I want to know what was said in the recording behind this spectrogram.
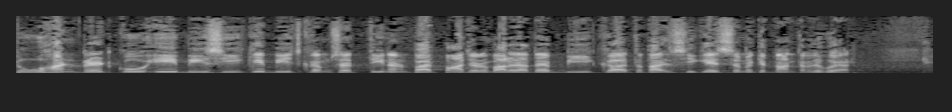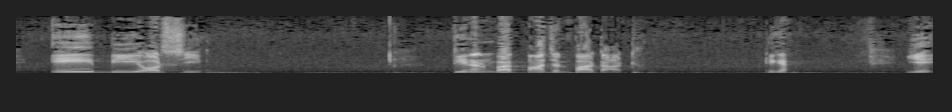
टू हंड्रेड को ए बी सी के बीच क्रमशः तीन अनुपात, पाँच में बांधा जाता है। बी का तथा सी के हिस्से में कितना अंतर देखो यार। ए बी और सी तीन अनुपात, पाँच अनुपात, आठ। ठीक है? ये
